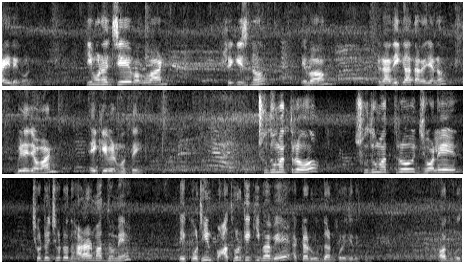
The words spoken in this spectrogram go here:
এই দেখুন, কি মনে হচ্ছে ভগবান শ্রীকৃষ্ণ এবং রাধিকা, তারা যেন বিরাজমান এই কেবের মধ্যেই। শুধুমাত্র শুধুমাত্র জলের ছোট ছোট ধারার মাধ্যমে এই কঠিন পাথরকে কীভাবে একটা রূপ দান করেছে দেখুন। অদ্ভুত।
